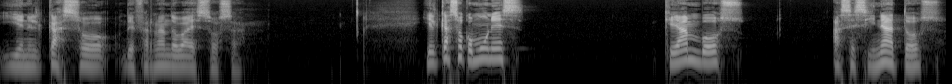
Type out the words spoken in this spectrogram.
y en el caso de Fernando Báez Sosa. Y el caso común es que ambos asesinatos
